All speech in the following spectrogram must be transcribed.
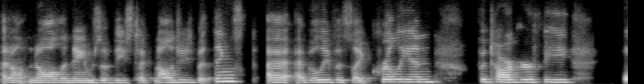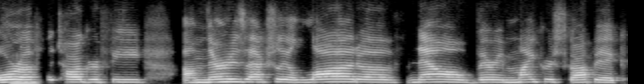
I don't know all the names of these technologies, but things I, I believe it's like Kirlian photography, aura photography. Um, there is actually a lot of now very microscopic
